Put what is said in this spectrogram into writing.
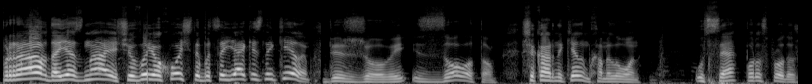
Правда, я знаю, що ви його хочете, бо це якісний килим. Біжовий із золотом. Шикарний килим Хамелеон. Усе по розпродажу.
